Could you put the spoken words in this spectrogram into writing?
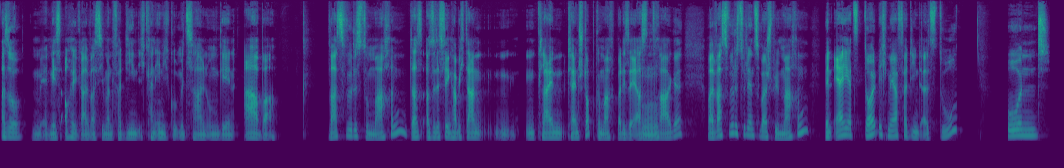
Also, mir, ist auch egal, was jemand verdient. Ich kann eh nicht gut mit Zahlen umgehen. Aber was würdest du machen? Das, also, deswegen habe ich da einen, einen kleinen, kleinen Stopp gemacht bei dieser ersten Mhm. Frage. Weil, was würdest du denn zum Beispiel machen, wenn er jetzt deutlich mehr verdient als du und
